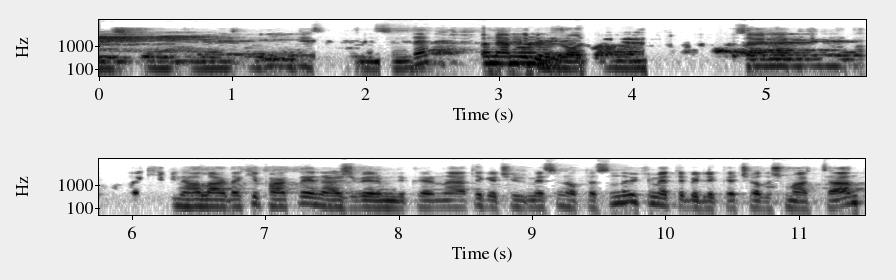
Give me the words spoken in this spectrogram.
ilişkin önemli bir rol var. Özellikle binalardaki farklı enerji verimliliklerinin hayata geçirilmesi noktasında hükümetle birlikte çalışmakta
